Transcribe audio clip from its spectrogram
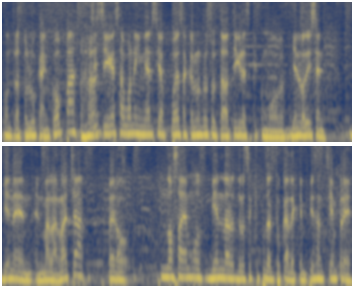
contra Toluca en Copa. Ajá. Si sigue esa buena inercia, puede sacarle un resultado a Tigres que, como bien lo dicen, viene en, en mala racha. Pero no sabemos bien de los equipos del Tuca, de que empiezan siempre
